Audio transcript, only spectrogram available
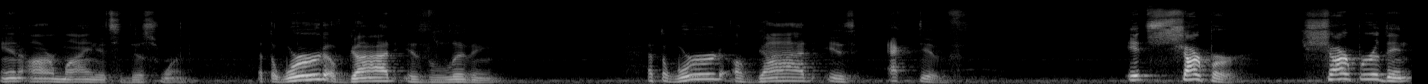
in our mind, it's this one that the Word of God is living, that the Word of God is active, it's sharper, sharper than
